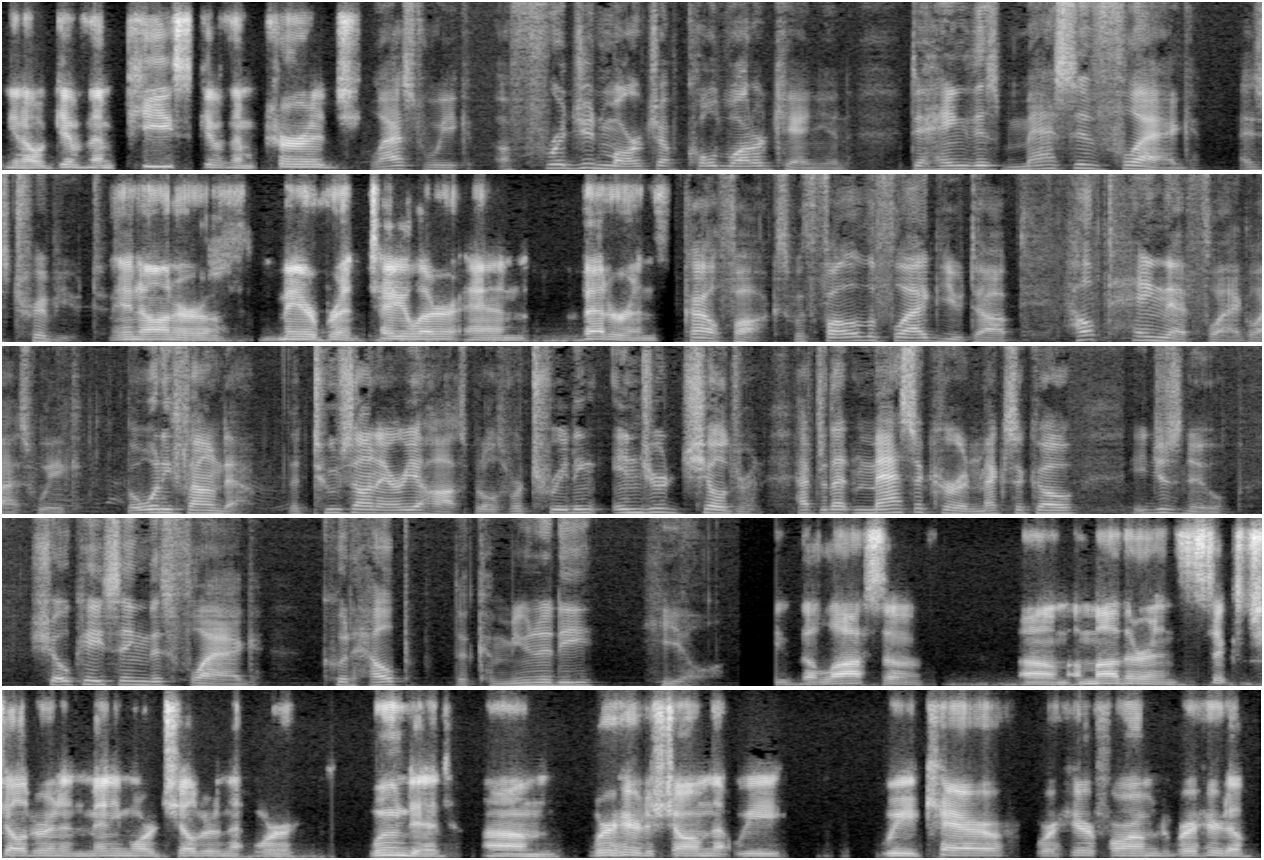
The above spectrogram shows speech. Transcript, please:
you know, give them peace, give them courage. Last week, a frigid march up Coldwater Canyon to hang this massive flag as tribute. In honor of Mayor Brent Taylor and veterans. Kyle Fox with Follow the Flag Utah helped hang that flag last week, but when he found out the Tucson area hospitals were treating injured children after that massacre in Mexico, he just knew showcasing this flag could help the community heal. The loss of um, a mother and six children, and many more children that were wounded. Um, we're here to show them that we we care. We're here for them. We're here to,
